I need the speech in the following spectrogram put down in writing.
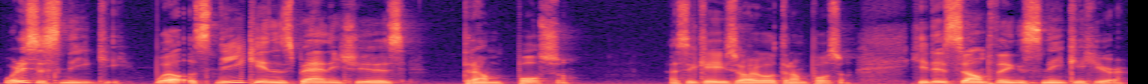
What is sneaky? Well, sneaky in Spanish is tramposo. Así que hizo algo tramposo. He did something sneaky here.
